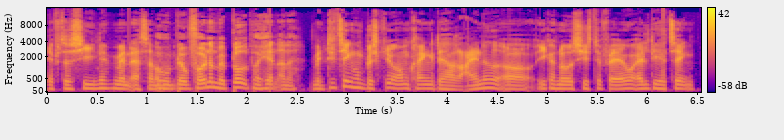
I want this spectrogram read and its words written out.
efter sine, men altså... Og hun blev fundet med blod på hænderne. Men de ting, hun beskriver omkring, at det har regnet, og ikke har nået sidste færge, alle de her ting, det,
